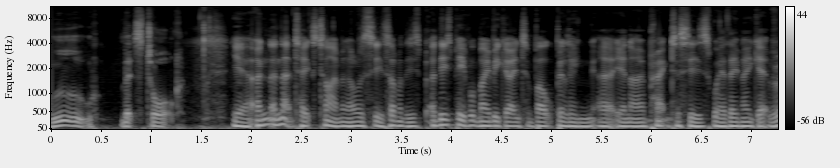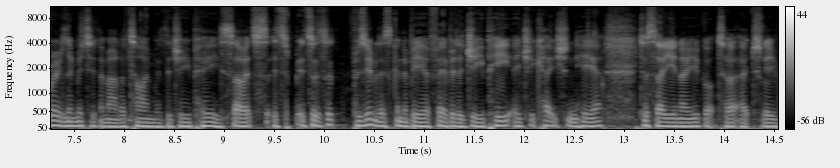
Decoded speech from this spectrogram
ooh, let's talk. Yeah, and, and that takes time. And obviously, some of these uh, these people may be going to bulk billing, uh, you know, practices where they may get a very limited amount of time with the GP. So it's it's it's, it's presumably there's going to be a fair bit of GP education here to say, you know, you've got to actually,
